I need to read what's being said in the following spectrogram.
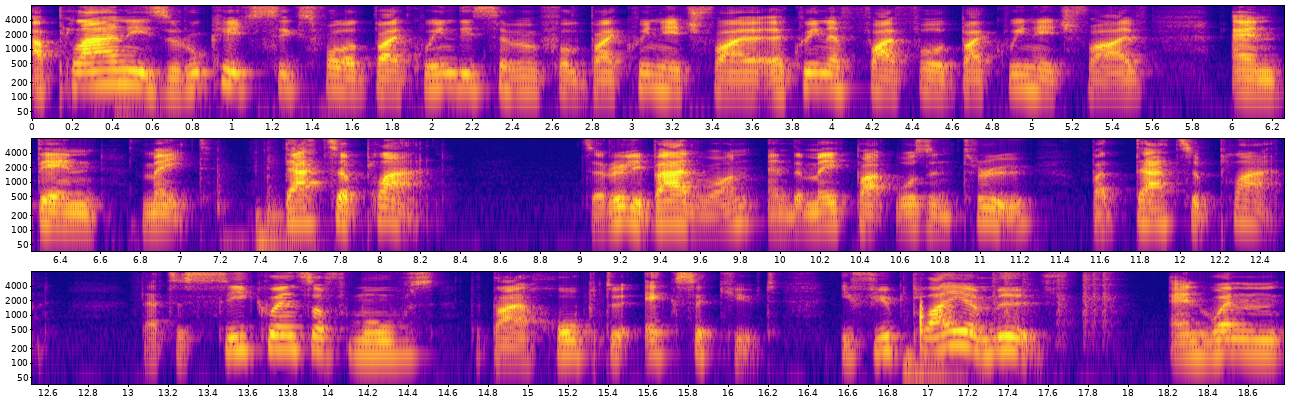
A plan is rook h6 followed by queen d7 followed by queen h5, uh, queen f5 followed by queen h5 and then mate. That's a plan. It's a really bad one and the mate part wasn't true, but that's a plan. That's a sequence of moves that I hope to execute if you play a move and when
